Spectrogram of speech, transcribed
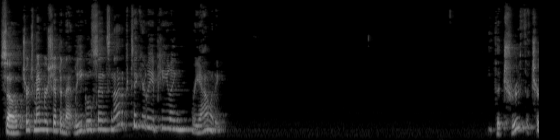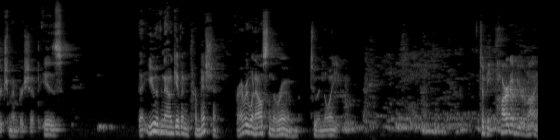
So, church membership in that legal sense, not a particularly appealing reality. The truth of church membership is that you have now given permission for everyone else in the room to annoy you to be part of your life.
